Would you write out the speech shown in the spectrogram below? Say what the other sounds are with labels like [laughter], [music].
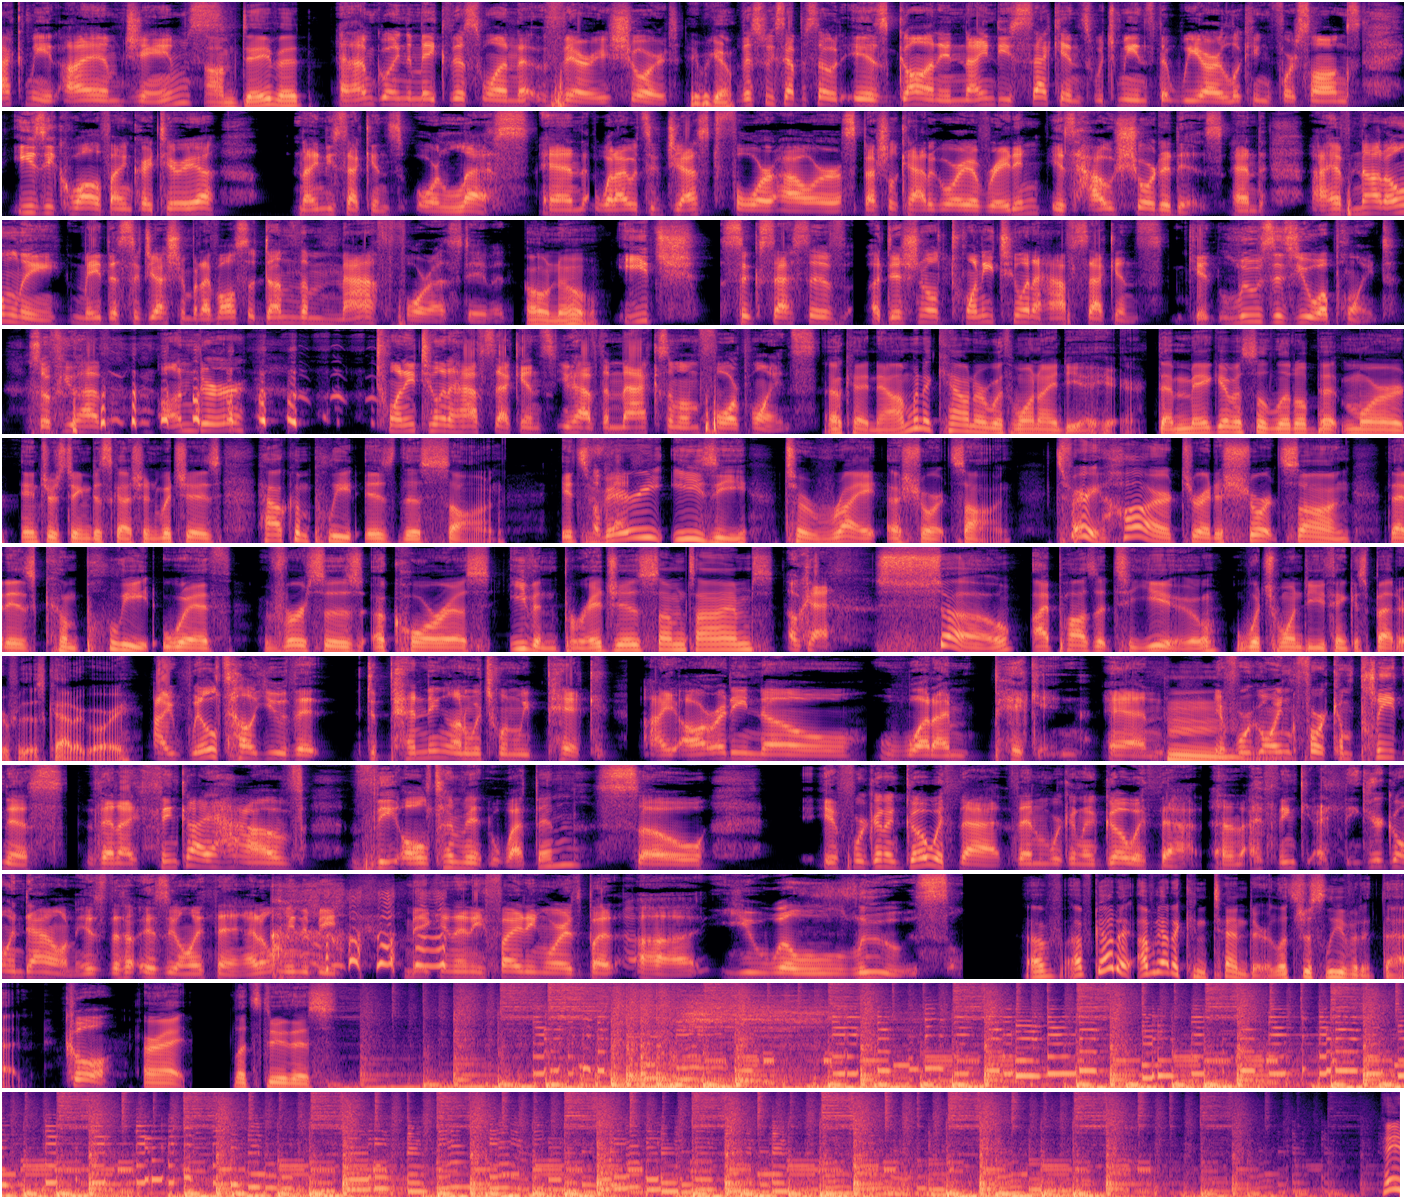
Track Meet. I am James. I'm David. and I'm going to make this one very short. Here we go. This week's episode is gone in 90 seconds, which means that we are looking for songs, easy qualifying criteria, 90 seconds or less. And what I would suggest for our special category of rating is how short it is. And I have not only made the suggestion, but I've also done the math for us, David. Oh no. Each successive additional 22 and a half seconds get, loses you a point. So if you have [laughs] under 22 and a half seconds, you have the maximum four points. Okay, now I'm going to counter with one idea here that may give us a little bit more interesting discussion, which is how complete is this song? It's Okay. very easy to write a short song. It's very hard to write a short song that is complete with verses, a chorus, even bridges sometimes. Okay. So I posit to you, which one do you think is better for this category? I will tell you that depending on which one we pick, I already know what I'm picking. And Hmm. if we're going for completeness, then I think I have the ultimate weapon. So if we're going to go with that, then we're going to go with that. And I think I think you're going down is the is the only thing. I don't mean to be [laughs] making any fighting words, but uh, you will lose. I've I've got a I've got a contender. Let's just leave it at that. Cool. All right, let's do this.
